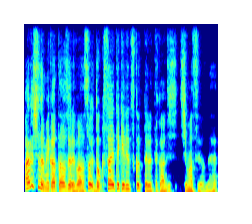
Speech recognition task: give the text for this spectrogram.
ある種の見方をすれば、そういう独裁的に作ってるって感じしますよね。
